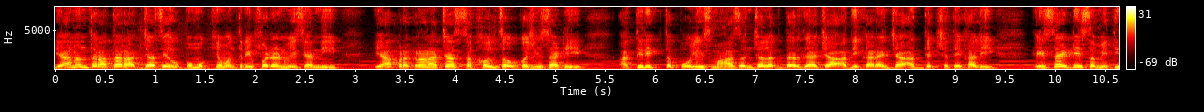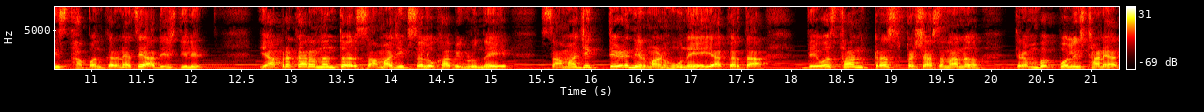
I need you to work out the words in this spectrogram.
यानंतर आता राज्याचे उपमुख्यमंत्री फडणवीस यांनी या प्रकरणाच्या सखोल चौकशीसाठी अतिरिक्त पोलीस महासंचालक दर्जाच्या अधिकाऱ्यांच्या अध्यक्षतेखाली एसआयटी समिती स्थापन करण्याचे आदेश दिलेत. या प्रकारानंतर सामाजिक सलोखा बिघडू नये सामाजिक तेढ निर्माण होऊ नये याकरता देवस्थान ट्रस्ट प्रशासनानं त्र्यंबक पोलीस ठाण्यात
